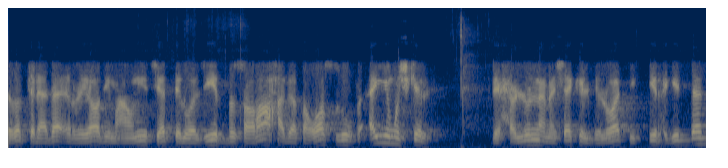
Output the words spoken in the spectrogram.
إدارة الأداء الرياضي معاونيه سيادة الوزير بصراحة بيتواصلوا في اي مشكلة بيحلوا لنا مشاكل دلوقتي كتيرة جدا.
